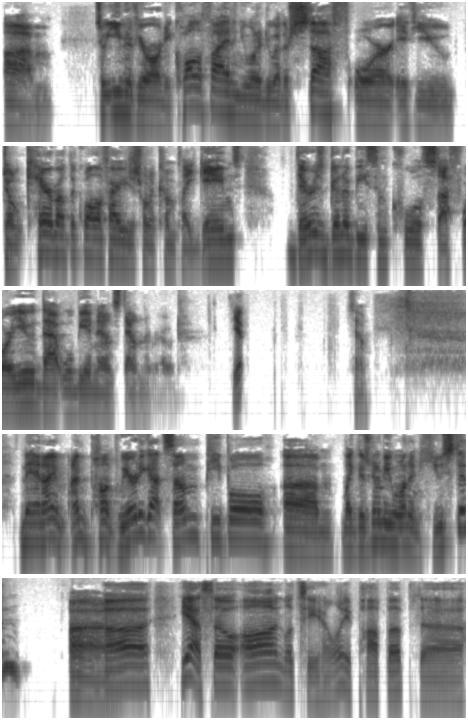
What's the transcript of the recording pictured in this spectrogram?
Um, so even if you're already qualified and you want to do other stuff, or if you don't care about the qualifier, you just want to come play games, there's going to be some cool stuff for you that will be announced down the road. Yep. So, man, I'm I'm pumped. We already got some people. Um, like there's going to be one in Houston. Uh, uh, yeah. So on, let's see. Let me pop up the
